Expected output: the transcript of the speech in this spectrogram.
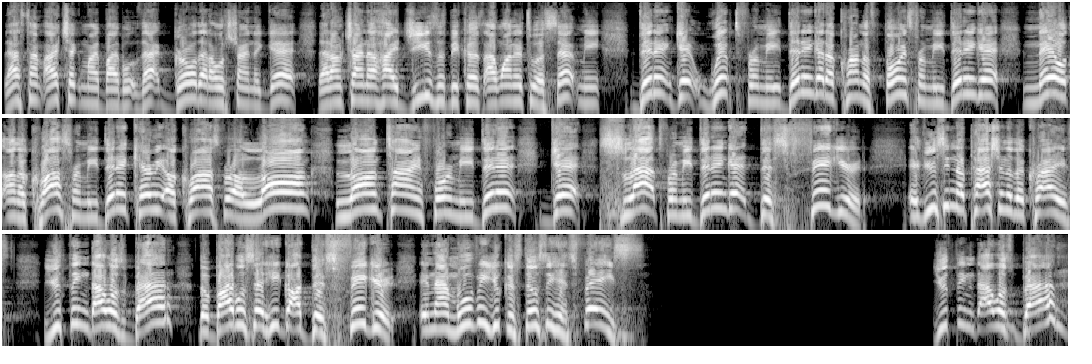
Last time I checked my Bible, that girl that I was trying to get, that I'm trying to hide Jesus because I wanted to accept me, didn't get whipped for me, didn't get a crown of thorns for me, didn't get nailed on a cross for me, didn't carry a cross for a long, long time for me, didn't get slapped for me, didn't get disfigured. If you've seen the passion of the Christ, you think that was bad? The Bible said he got disfigured. In that movie, you can still see his face. You think that was bad?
